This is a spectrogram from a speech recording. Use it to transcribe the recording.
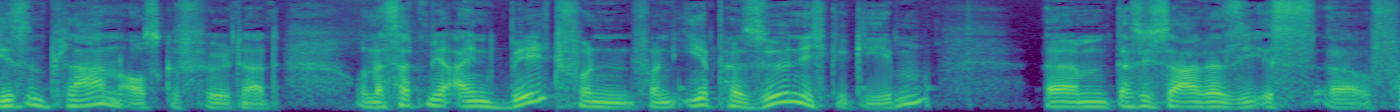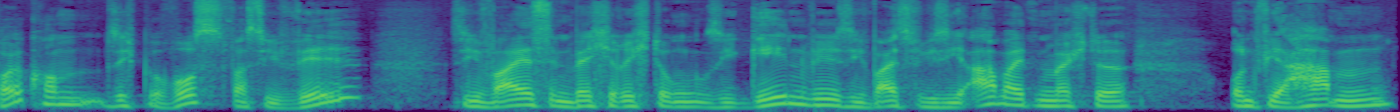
diesen Plan ausgefüllt hat. Und das hat mir ein Bild von, von ihr persönlich gegeben, ähm, dass ich sage, sie ist äh, vollkommen sich bewusst, was sie will. Sie weiß, in welche Richtung sie gehen will. Sie weiß, wie sie arbeiten möchte. Und wir haben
